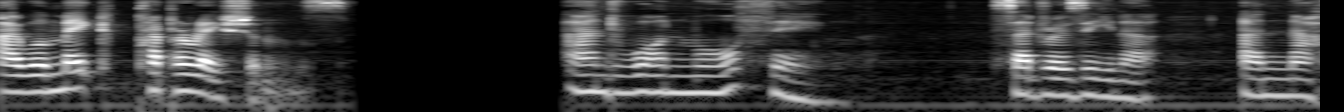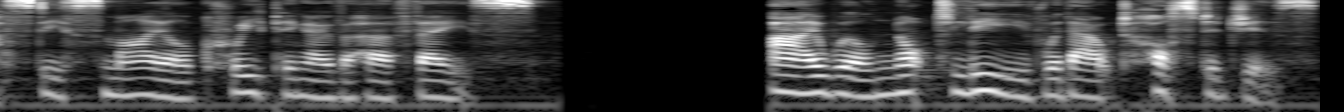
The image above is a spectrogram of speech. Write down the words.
I will make preparations. And one more thing, said Rosina, a nasty smile creeping over her face. I will not leave without hostages.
